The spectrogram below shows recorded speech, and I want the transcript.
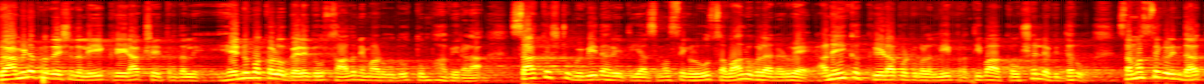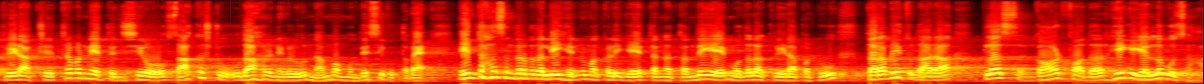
ಗ್ರಾಮೀಣ ಪ್ರದೇಶದಲ್ಲಿ ಕ್ರೀಡಾ ಕ್ಷೇತ್ರದಲ್ಲಿ ಹೆಣ್ಣು ಮಕ್ಕಳು ಬೆಳೆದು ಸಾಧನೆ ಮಾಡುವುದು ತುಂಬಾ ವಿರಳ. ಸಾಕಷ್ಟು ವಿವಿಧ ರೀತಿಯ ಸಮಸ್ಯೆಗಳು, ಸವಾಲುಗಳ ನಡುವೆ ಅನೇಕ ಕ್ರೀಡಾಪಟುಗಳಲ್ಲಿ ಪ್ರತಿಭಾ ಕೌಶಲ್ಯವಿದ್ದರೂ ಸಮಸ್ಯೆಗಳಿಂದ ಕ್ರೀಡಾ ಕ್ಷೇತ್ರವನ್ನೇ ತ್ಯಜಿಸಿರೋ ಸಾಕಷ್ಟು ಉದಾಹರಣೆಗಳು ನಮ್ಮ ಮುಂದೆ ಸಿಗುತ್ತವೆ. ಇಂತಹ ಸಂದರ್ಭದಲ್ಲಿ ಹೆಣ್ಣು ಮಕ್ಕಳಿಗೆ ತನ್ನ ತಂದೆಯೇ ಮೊದಲ ಕ್ರೀಡಾಪಟು, ತರಬೇತುದಾರ ಪ್ಲಸ್ ಗಾಡ್ ಫಾದರ್ ಹೀಗೆ ಎಲ್ಲವೂ ಸಹ.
